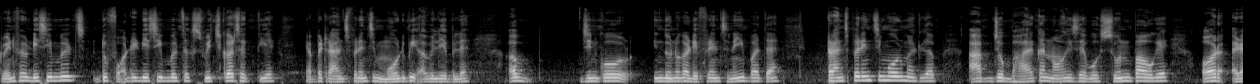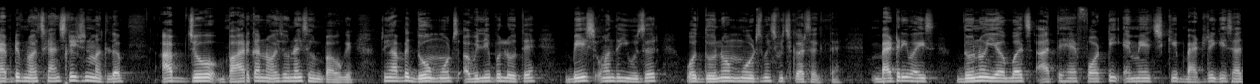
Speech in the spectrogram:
25 decibels to 40 decibels तक स्विच कर सकती है। यहाँ पे ट्रांसपेरेंसी मोड भी अवेलेबल है। अब जिनको इन दोनों का डिफरेंस नहीं पता है ट्रांसपेरेंसी मोड मतलब आप जो बाहर का नॉइज़ है वो सुन पाओगे और अडेप्टिव नॉइज़ कैंसलेशन मतलब आप जो बाहर का नॉइज़ वो नहीं सुन पाओगे। तो यहाँ पे दो मोड्स अवेलेबल होते हैं। बेस्ड ऑन द यूज़र वो दोनों मोड्स में स्विच कर सकता है। बैटरी वाइज दोनों ईयरबड्स आते हैं 40 एम के बैटरी के साथ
